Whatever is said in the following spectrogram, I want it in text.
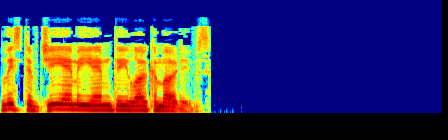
List of GM EMD locomotives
